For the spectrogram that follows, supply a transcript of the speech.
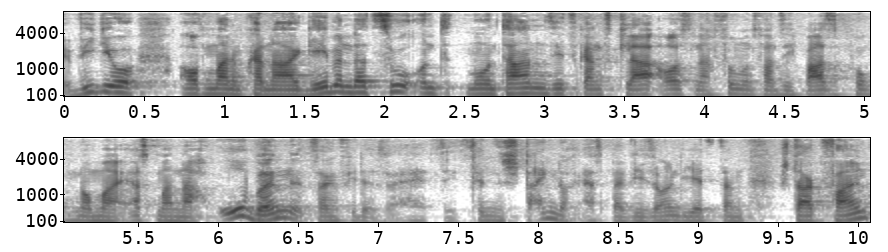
Video auf meinem Kanal geben dazu. Und momentan sieht es ganz klar aus, nach 25 Basispunkten nochmal erstmal nach oben. Jetzt sagen viele so, hey, die Zinsen steigen doch erst bei, wie sollen die jetzt dann stark fallen?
